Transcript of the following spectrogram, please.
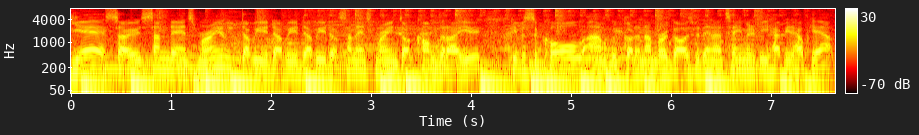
Yeah, so Sundance Marine, www.sundancemarine.com.au. Give us a call. Um, we've got a number of guys within our team who'd be happy to help you out.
